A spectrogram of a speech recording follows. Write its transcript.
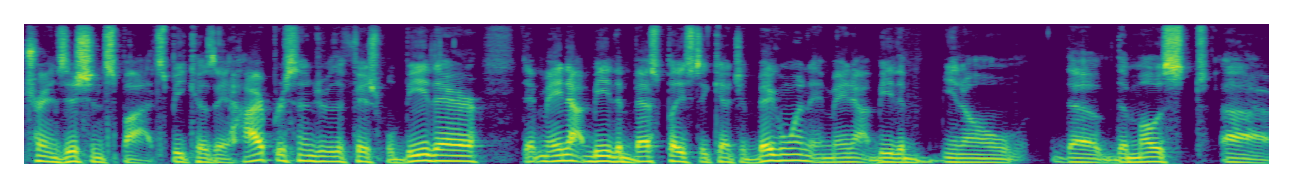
transition spots because a high percentage of the fish will be there. It may not be the best place to catch a big one. It may not be the you know the the most uh,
